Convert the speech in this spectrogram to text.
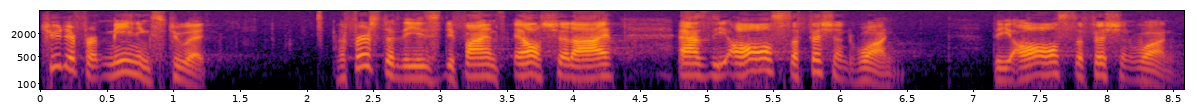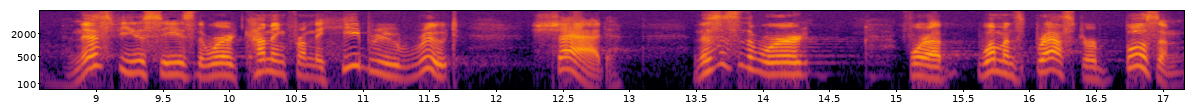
two different meanings to it. The first of these defines El Shaddai as the all sufficient one. The all sufficient one. And this view sees the word coming from the Hebrew root shad. And this is the word for a woman's breast or bosom,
